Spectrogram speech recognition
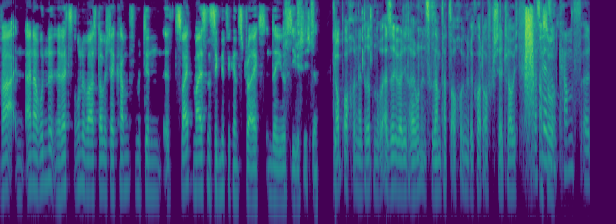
war in einer Runde, in der letzten Runde war es, glaube ich, der Kampf mit den äh, zweitmeisten Significant Strikes in der UFC-Geschichte. Ich glaube auch in der dritten Runde, also über die drei Runden insgesamt hat es auch irgendeinen Rekord aufgestellt, glaube ich. Das wäre so. so. ein Kampf, äh,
